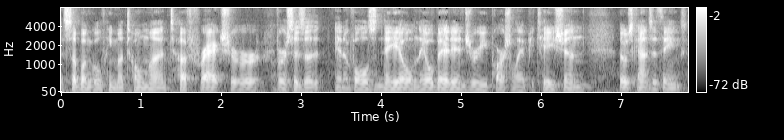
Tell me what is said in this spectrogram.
subungual hematoma and tuft fracture versus a, an avulsed nail, nail bed injury, partial amputation, those kinds of things.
